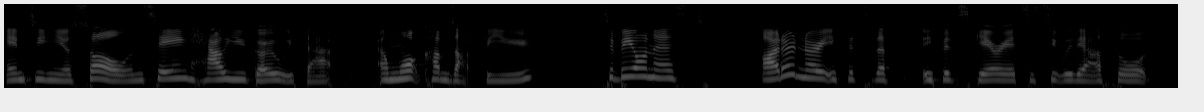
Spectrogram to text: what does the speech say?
emptying your soul and seeing how you go with that and what comes up for you. To be honest, I don't know if it's the if it's scarier to sit with our thoughts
